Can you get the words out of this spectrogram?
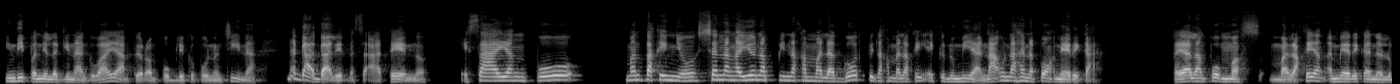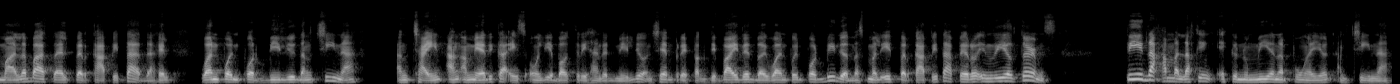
hindi pa nila ginagawa yan. Pero ang publiko po ng China, nagagalit na sa atin. No? Eh sayang po, mantakin nyo, siya na ngayon ang pinakamalagot, pinakamalaking ekonomiya. Naunahan na po ang Amerika. Kaya lang po mas malaki ang Amerika na lumalabas dahil per capita dahil 1.4 billion ng China, ang China, ang Amerika is only about 300 million. Siyempre, pag divided by 1.4 billion, mas maliit per capita. Pero in real terms, pinakamalaking ekonomiya na po ngayon ang China.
